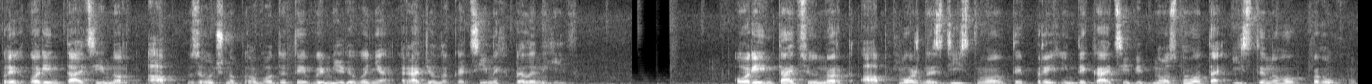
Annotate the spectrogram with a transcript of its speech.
При орієнтації Nord-Up зручно проводити вимірювання радіолокаційних пеленгів. Орієнтацію Nord-Up можна здійснювати при індикації відносного та істинного руху.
